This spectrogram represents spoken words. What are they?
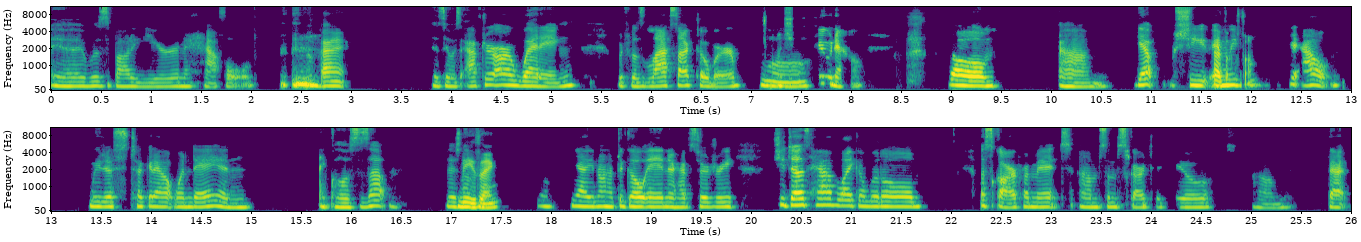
uh, It was about a year and a half old Okay. because it was after our wedding, which was last October. And she's two now. So, um, yep, she that's and we awesome. took it out. We just took it out one day and it closes up. There's no- Amazing. yeah, you don't have to go in or have surgery. She does have like a little a scar from it, um, some scar tissue, um, that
